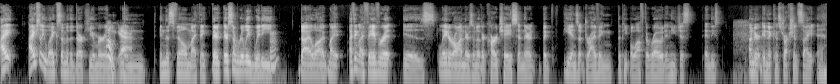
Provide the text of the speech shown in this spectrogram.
i i actually like some of the dark humor in Oh, yeah. in, in this film i think there there's some really witty Mhm. dialogue my i think my favorite is later on there's another car chase and there the he ends up driving the people off the road and he just and these under in a construction site and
